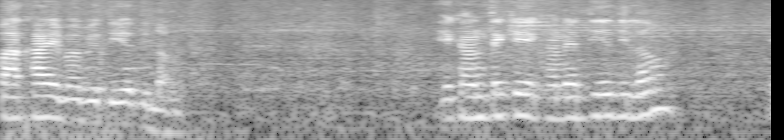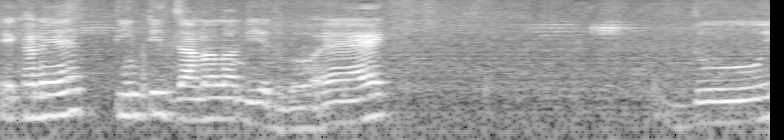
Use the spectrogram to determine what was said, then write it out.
পাখা এভাবে দিয়ে দিলাম। এখান থেকে এখানে দিয়ে দিলাম। এখানে তিনটি জানালা দিয়ে দেব। এক, দুই,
